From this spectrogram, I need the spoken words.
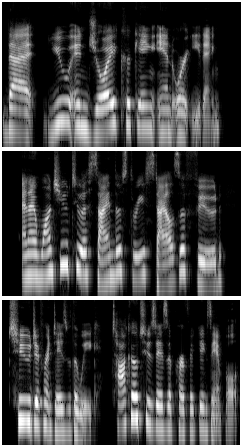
that you enjoy cooking and or eating. And I want you to assign those three styles of food to different days of the week. Taco Tuesday is a perfect example.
